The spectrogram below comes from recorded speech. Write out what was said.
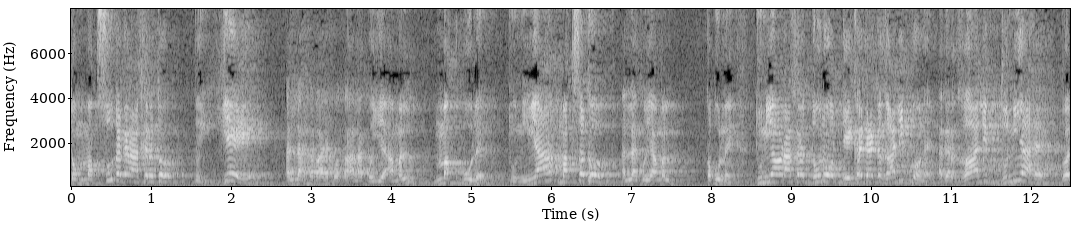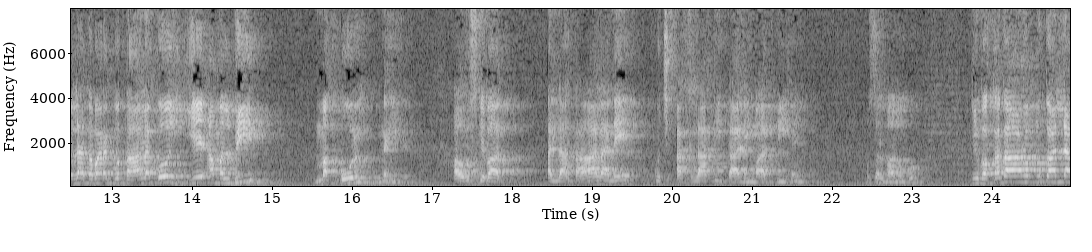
तो मकसूद अगर आखिरत हो तो ये अल्लाह तबारक वाली को ये अमल मकबूल है। दुनिया मकसद हो, अल्लाह को यह अमल कबूल नहीं। दुनिया और आखिरत दोनों, अब देखा जाएगा गालिब कौन है? अगर गालिब दुनिया है तो अल्लाह तबारक वाली को ये अमल भी मकबूल नहीं है। और उसके बाद अल्लाह ताला ने कुछ अखलाकी तालीमत दी हैं मुसलमानों को कि वक़दा रब का अल्लाह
